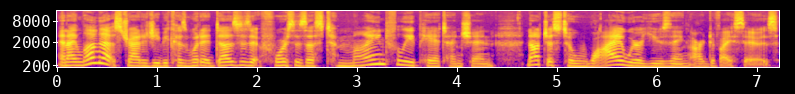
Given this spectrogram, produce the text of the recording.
and I love that strategy because what it does is it forces us to mindfully pay attention, not just to why we're using our devices,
